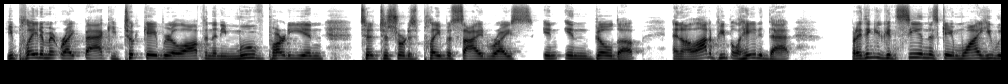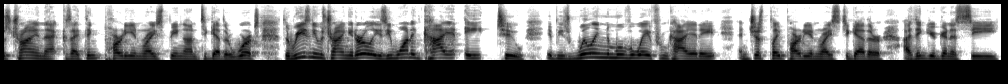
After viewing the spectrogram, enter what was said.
He played him at right back. He took Gabriel off, and then he moved Partey in to, to sort of play beside Rice in in build up. And a lot of people hated that. But I think you can see in this game why he was trying that because I think Partey and Rice being on together works. The reason he was trying it early is he wanted Kai at eight too. If he's willing to move away from Kai at eight and just play Partey and Rice together, I think you're going to see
